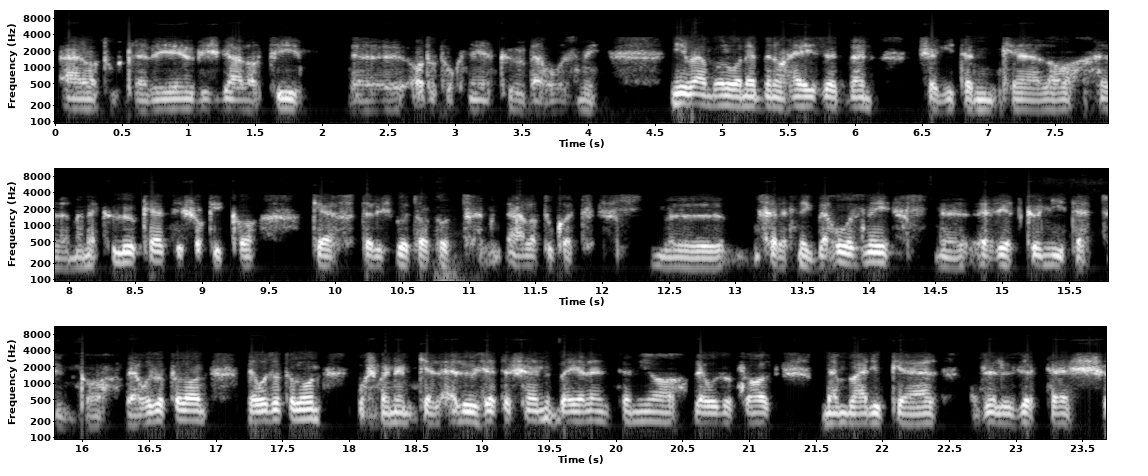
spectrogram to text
állatútlevél, vizsgálati adatok nélkül behozni. Nyilvánvalóan ebben a helyzetben segítenünk kell a menekülőket, és akik a keftelésből tartott állatukat ö, szeretnék behozni, ezért könnyítettünk a behozatalon. behozatalon. Most már nem kell előzetesen bejelenteni a behozatalt, nem várjuk el az előzetes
